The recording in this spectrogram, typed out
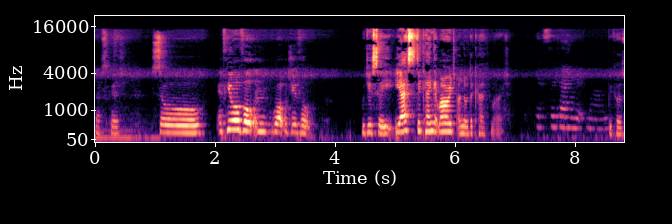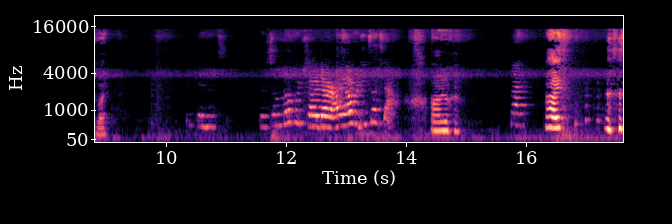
That's good. So, if you were voting, what would you vote? Would you say yes, they can get married, or no, they can't get married? If they can get married. Because why? Because they love each other. I already said that. Alright, okay. Bye. Bye.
